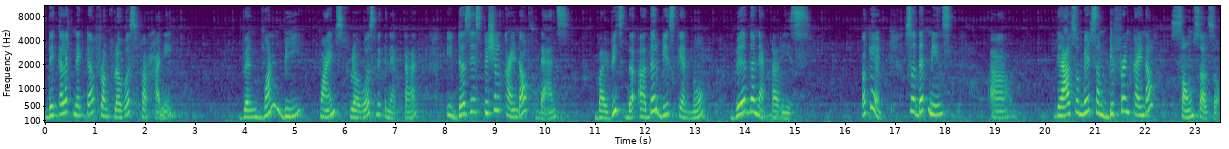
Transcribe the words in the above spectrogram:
They collect nectar from flowers for honey. When one bee finds flowers with nectar it does a special kind of dance by which the other bees can know where the nectar is. Okay so that means uh, they also made some different kind of sounds also.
